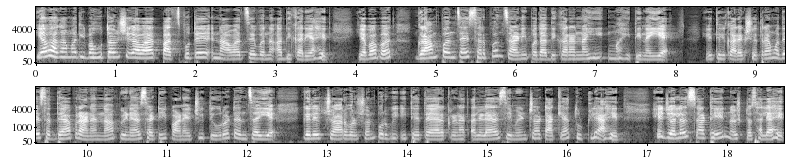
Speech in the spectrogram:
या भागामधील बहुतांशी गावात पाचपुते नावाचे वन अधिकारी आहेत. याबाबत ग्रामपंचायत सरपंच आणि पदाधिकाऱ्यांनाही माहिती नाहीये. येथील कार्यक्षेत्रामध्ये सध्या प्राण्यांना पिण्यासाठी पाण्याची तीव्र टंचाई आहे. गेले चार वर्षांपूर्वी इथे तयार करण्यात आलेल्या सिमेंटच्या टाक्या तुटल्या आहेत. हे जलसाठे नष्ट झाले आहेत.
